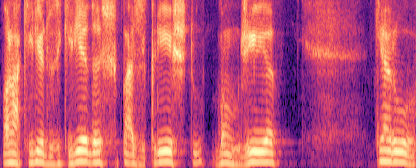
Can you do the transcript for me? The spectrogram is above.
Olá, queridos e queridas, paz de Cristo, bom dia. Quero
